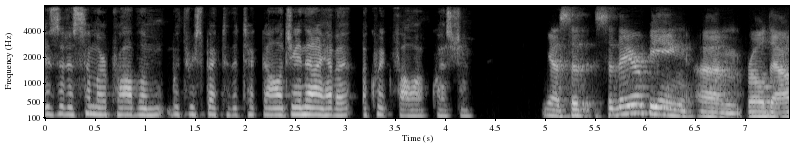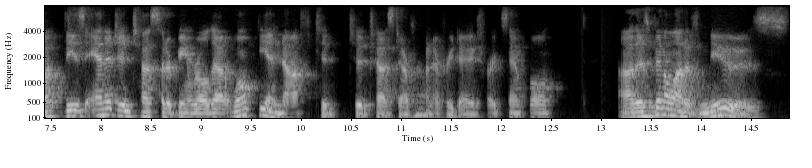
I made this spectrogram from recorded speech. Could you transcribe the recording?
is it a similar problem with respect to the technology? And then I have a, a quick follow-up question. Yeah, so, so they are being um, rolled out. These antigen tests that are being rolled out won't be enough to, to test everyone every day, for example. Uh, there's been a lot of news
